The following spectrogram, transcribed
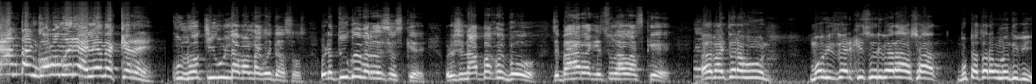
কান টান গরম হয়ে আইলাম একেরে কোনো কি উল্টা পাল্টা কইতাছস? ওটা তুই কই পারছিস কে? ওটা সে আব্বা কইবো যে বাহার আগে চুলহাল আজকে এ ভাই তোরা হুন ভাইয়ের খিচুড়ি বেড়া আসাত বুটটা তোরা উনো দিবি।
